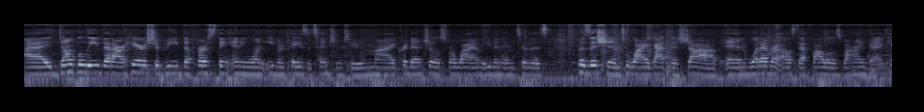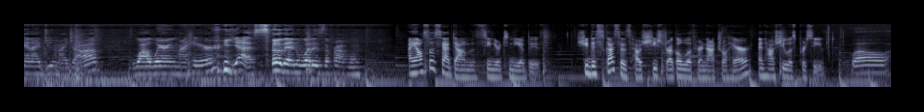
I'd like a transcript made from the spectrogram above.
i don't believe that our hair should be the first thing anyone even pays attention to. My credentials for why i'm even into this position to why i got this job and whatever else that follows behind that. Can i do my job while wearing my hair? Yes. So then what is the problem I also sat down with senior Tania Booth. She discusses how she struggled with her natural hair and how she was perceived. Well,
